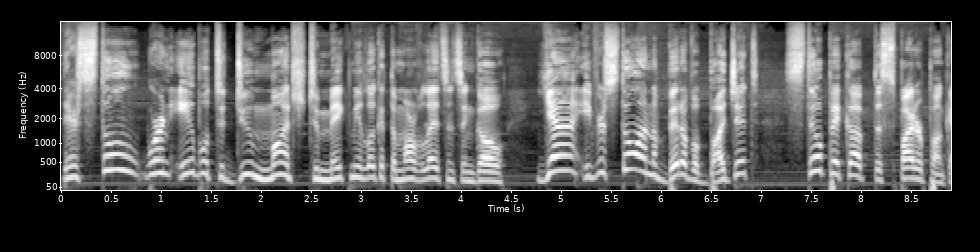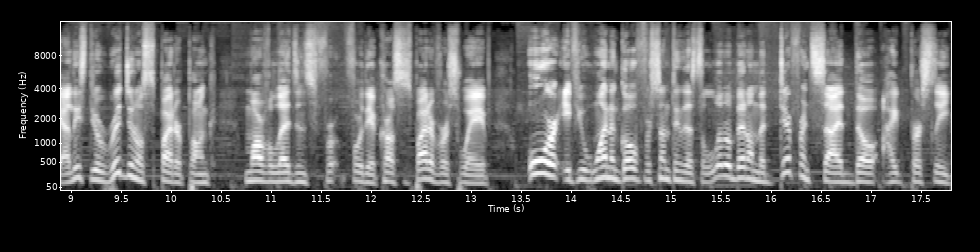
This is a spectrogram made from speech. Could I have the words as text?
they still weren't able to do much to make me look at the Marvel Legends and go, yeah, if you're still on a bit of a budget, still pick up the Spider-Punk, at least the original Spider-Punk Marvel Legends for, for the Across the Spider-Verse wave. Or if you want to go for something that's a little bit on the different side, though I personally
